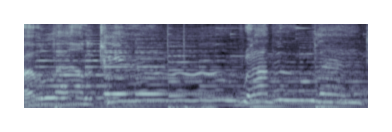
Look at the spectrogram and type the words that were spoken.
Father, land a tear, rather land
